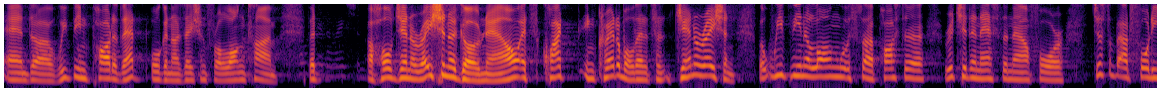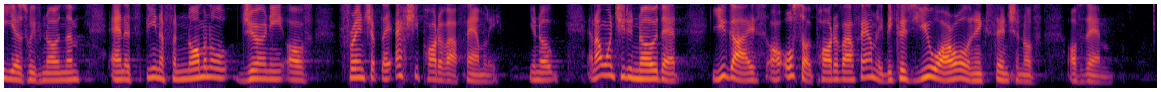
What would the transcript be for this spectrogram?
And uh, we've been part of that organization for a long time. But a whole generation ago now, it's quite incredible that it's a generation. But we've been along with uh, Pastor Richard and Esther now for just about 40 years we've known them. And it's been a phenomenal journey of friendship. They're actually part of our family, you know. And I want you to know that you guys are also part of our family because you are all an extension of, of them.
